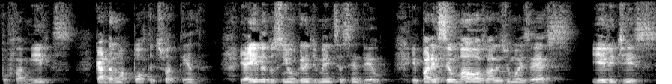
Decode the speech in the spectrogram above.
por famílias, cada um à porta de sua tenda. E a ira do Senhor grandemente se acendeu, e pareceu mal aos olhos de Moisés. E ele diz:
